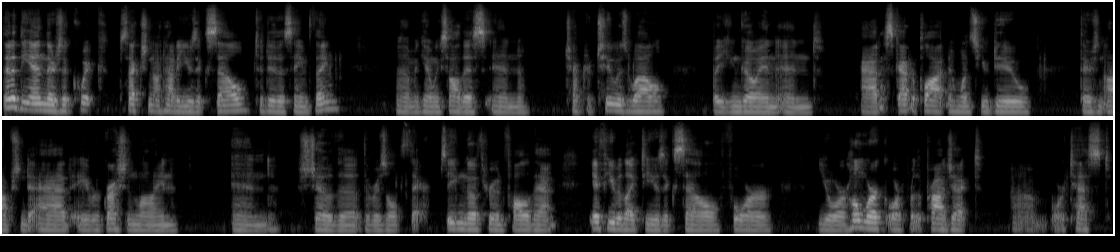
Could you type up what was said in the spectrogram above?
Then at the end, there's a quick section on how to use Excel to do the same thing. Um, again, we saw this in chapter 2 as well, but you can go in and add a scatter plot, and once you do, there's an option to add a regression line and show the, the results there. So you can go through and follow that. If you would like to use Excel for your homework or for the project um, or test,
